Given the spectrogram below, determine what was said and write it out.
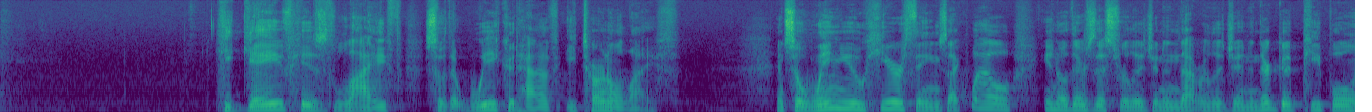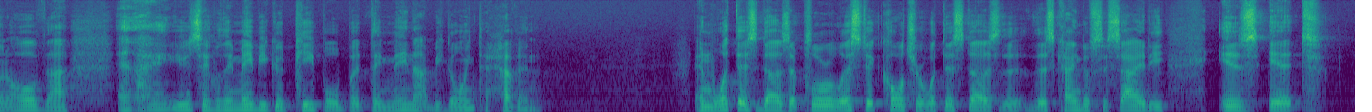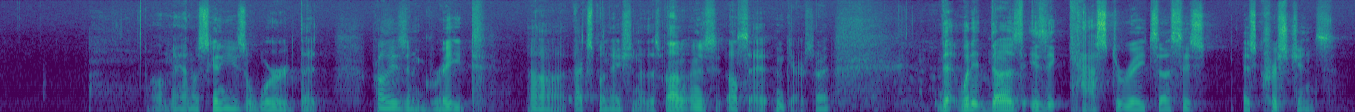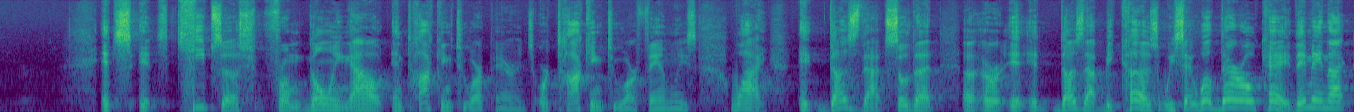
He gave his life so that we could have eternal life. And so when you hear things like, well, you know, there's this religion and that religion, and they're good people and all of that, and I, you can say, well, they may be good people, but they may not be going to heaven. And what this does, a pluralistic culture, what this does, the, this kind of society, is it oh man, I was going to use a word that probably isn't a great uh, explanation of this. Well, just, I'll say it. Who cares, right? That what it does is it castrates us as, as Christians. It's, it keeps us from going out and talking to our parents or talking to our families. Why? It does that so that, uh, or it, it does that because we say, well, they're okay. They may not,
